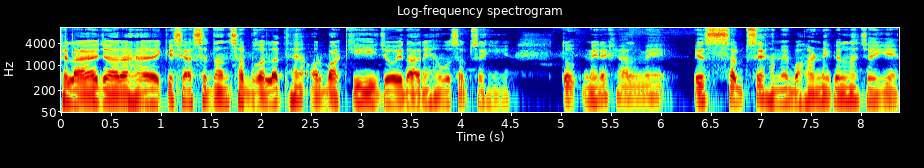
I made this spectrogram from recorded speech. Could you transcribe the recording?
फैलाया जा रहा है कि सियासतदान सब गलत हैं और बाकी जो इदारे हैं वो सब सही हैं। तो मेरे ख़्याल में इस सबसे हमें बाहर निकलना चाहिए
